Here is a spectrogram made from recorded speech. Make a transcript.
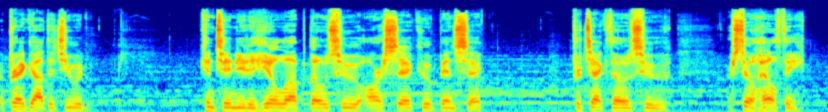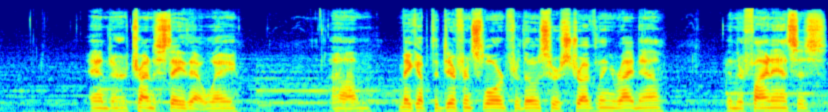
I pray, God, that you would continue to heal up those who are sick, who've been sick protect those who are still healthy and are trying to stay that way. Um, make up the difference, Lord, for those who are struggling right now in their finances.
